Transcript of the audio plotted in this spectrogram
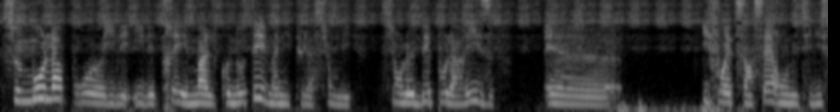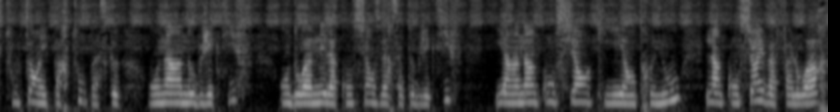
Ce mot-là, pour il, est, il est très mal connoté, manipulation, mais si on le dépolarise, euh, il faut être sincère, on l'utilise tout le temps et partout parce qu'on a un objectif, on doit amener la conscience vers cet objectif. Il y a un inconscient qui est entre nous. L'inconscient, il va falloir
